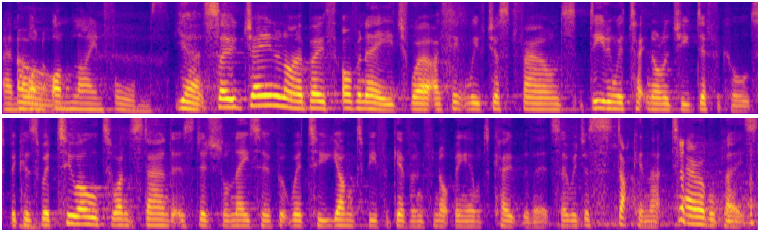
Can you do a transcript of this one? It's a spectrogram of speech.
um, on Oh. online forms. Yeah, so Jane and I are both of an age where I think we've just found dealing with technology difficult because we're too old to understand it as digital native, but we're too young to be forgiven for not being able to cope with it. So we're just stuck in that terrible place.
